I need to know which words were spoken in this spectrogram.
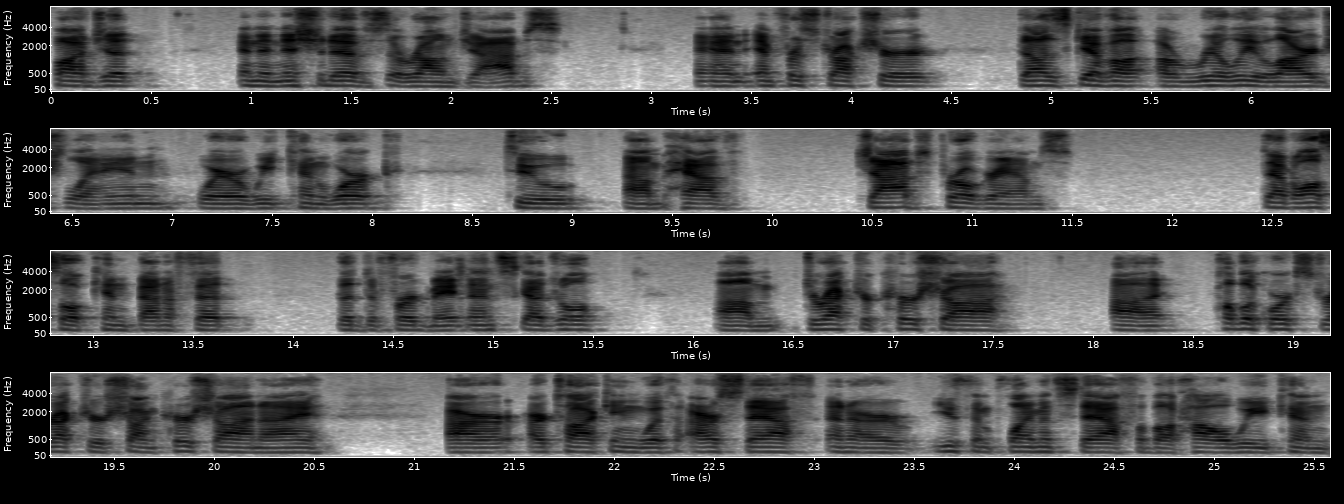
budget and initiatives around jobs and infrastructure does give a, a really large lane where we can work to um, have jobs programs that also can benefit the deferred maintenance schedule. Um, Director Kershaw, uh, Public Works Director Sean Kershaw, and I are, are talking with our staff and our youth employment staff about how we can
